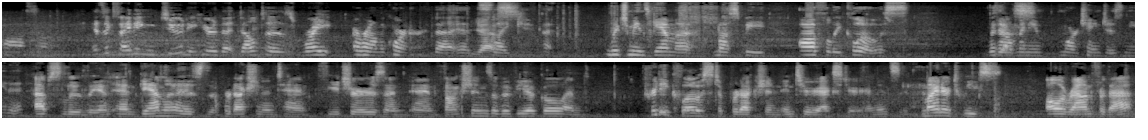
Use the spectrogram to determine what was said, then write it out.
Awesome. It's exciting too to hear that Delta is right around the corner. That it's Yes. like, uh, which means Gamma must be awfully close, without Yes. many more changes needed. Absolutely, and, and Gamma is the production intent features and, and functions of a vehicle, and pretty close to production interior exterior. And it's minor tweaks all around for that.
